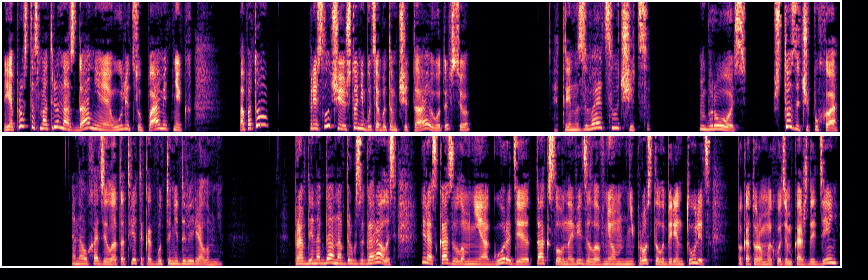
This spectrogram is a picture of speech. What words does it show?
Я просто смотрю на здание, улицу, памятник, а потом при случае что-нибудь об этом читаю, вот и все». «Это и называется учиться». «Брось, что за чепуха?» Она уходила от ответа, как будто не доверяла мне. Правда, иногда она вдруг загоралась и рассказывала мне о городе, так, словно видела в нем не просто лабиринт улиц, по которым мы ходим каждый день,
